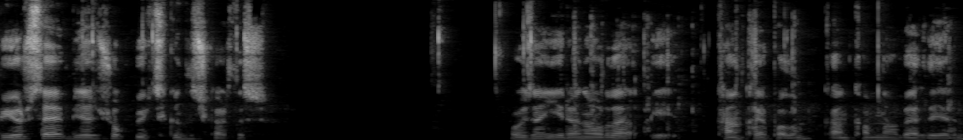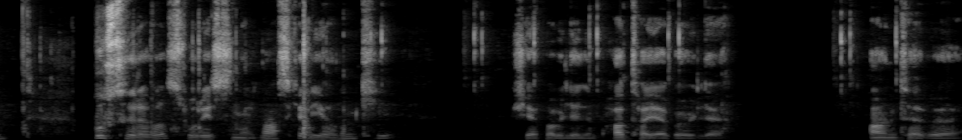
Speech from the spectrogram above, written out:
Büyürse bize çok büyük sıkıntı çıkartır. O yüzden İran'a orada bir kanka yapalım. Kankamla haber diyelim. Bu sırada Suriye sınırına asker yığalım ki şey yapabilelim. Hatay'a böyle. Antep'e.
